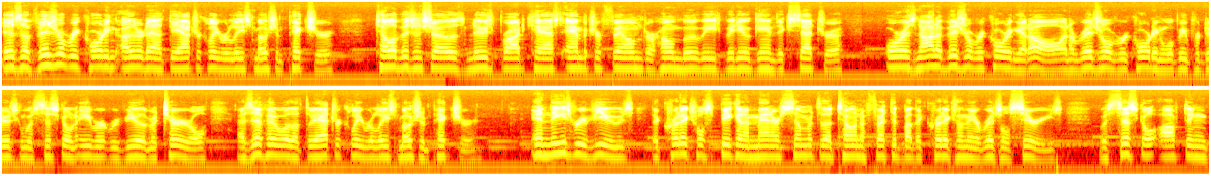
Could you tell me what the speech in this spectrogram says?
is a visual recording other than a theatrically released motion picture, television shows, news broadcasts, amateur films or home movies, video games, etc., or is not a visual recording at all, an original recording will be produced in which Siskel and Ebert review the material as if it was a theatrically released motion picture. In these reviews, the critics will speak in a manner similar to the tone affected by the critics on the original series, with Siskel often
